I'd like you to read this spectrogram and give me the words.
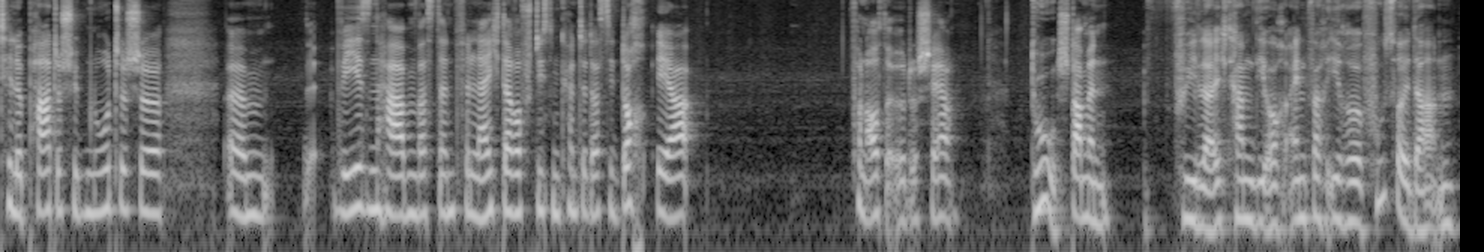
telepathisch-hypnotische ähm, Wesen haben, was dann vielleicht darauf schließen könnte, dass sie doch eher von außerirdisch her Du, stammen. vielleicht haben die auch einfach ihre Fußsoldaten.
